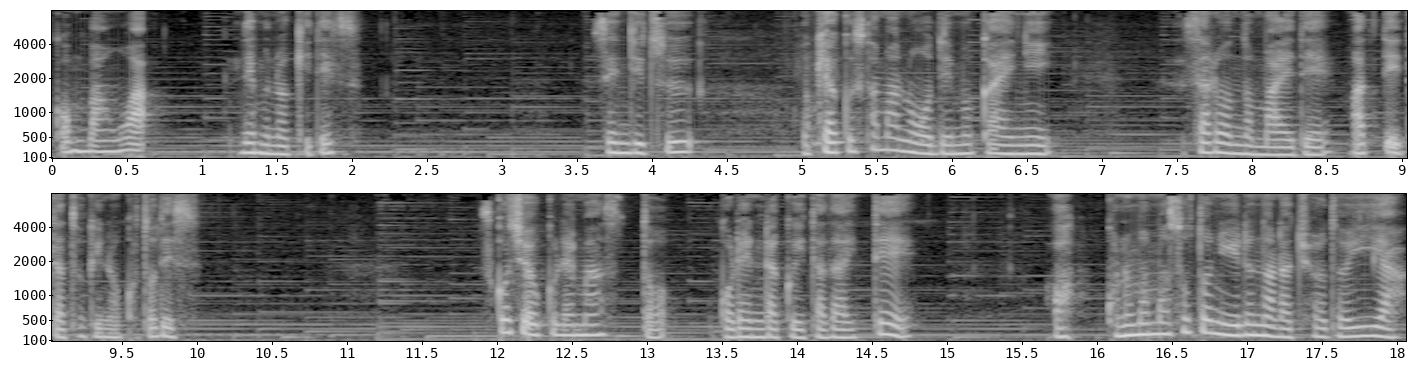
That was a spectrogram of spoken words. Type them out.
こんばんは、ネムの木です。先日、お客様のお出迎えにサロンの前で待っていた時のことです。少し遅れますとご連絡いただいて、あ、このまま外にいるならちょうどいいや。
